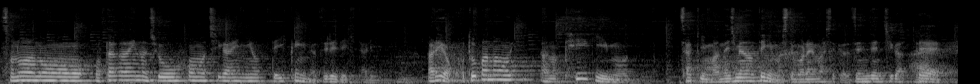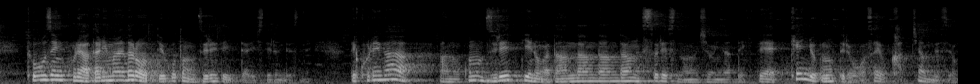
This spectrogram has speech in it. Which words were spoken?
そのあのお互いの情報の違いによって意見がずれてきたりあるいは言葉のあの定義もさっきマネジメントの定義もしてもらいましたけど全然違って、はい、当然これ当たり前だろうっていうこともずれていったりしてるんですね。でこれがあのこのズレっていうのがだんだんだんだんストレスの温床になってきて権力持ってる方が最後勝っちゃうんですよ。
